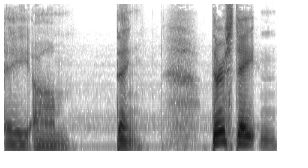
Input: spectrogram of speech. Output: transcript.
a um, thing. They're stating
